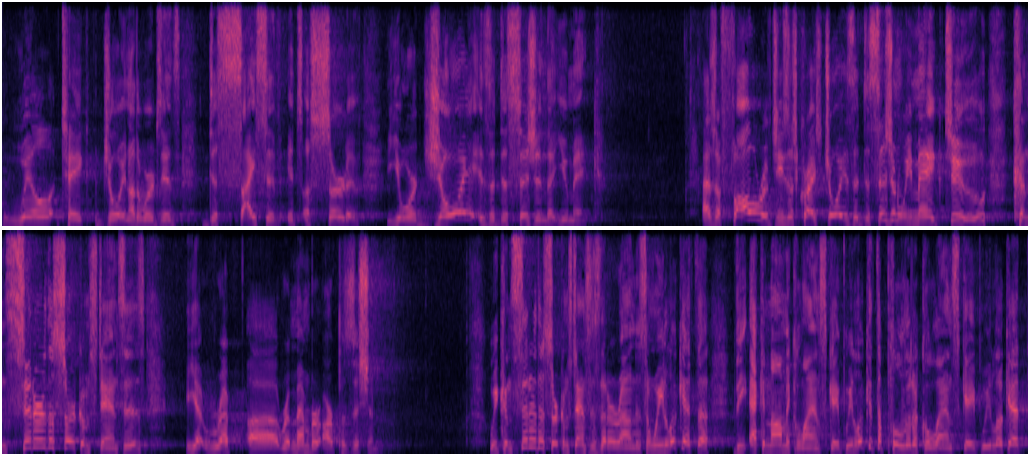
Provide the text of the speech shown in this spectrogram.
will take joy. In other words, it's decisive, it's assertive. Your joy is a decision that you make. As a follower of Jesus Christ, joy is a decision we make to consider the circumstances, yet rep, uh, remember our position. We consider the circumstances that are around us and we look at the, the economic landscape, we look at the political landscape, we look at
